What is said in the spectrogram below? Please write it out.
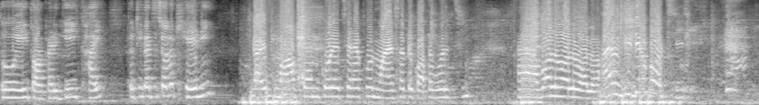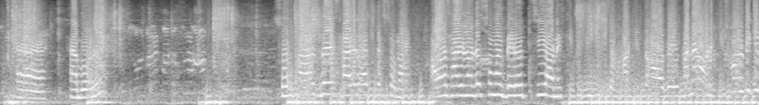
তো এই তরকারি দিয়েই খাই। তো ঠিক আছে, চলো খেয়ে নিই গাইস মা ফোন করেছে এখন, মায়ের সাথে কথা বলছি। হ্যাঁ বলো বলো বলো। আমি ভিডিও করছি। হ্যাঁ হ্যাঁ বলো। সোমবার আসবে, সাড়ে দশটার সময়। আমরা সাড়ে নটার সময় বেরোচ্ছি, অনেক কিছু জিনিস জমা দিতে হবে। মানে অনেক কিছু বলতে কি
